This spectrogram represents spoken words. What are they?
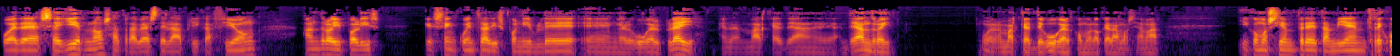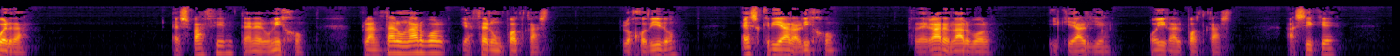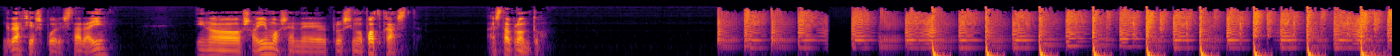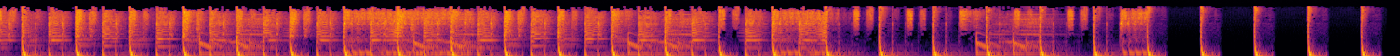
puedes seguirnos a través de la aplicación Androipolis que se encuentra disponible en el Google Play, en el market de Android bueno, el market de Google, como lo queramos llamar. Y como siempre, también recuerda, es fácil tener un hijo, plantar un árbol y hacer un podcast. Lo jodido es criar al hijo, regar el árbol y que alguien oiga el podcast. Así que, gracias por estar ahí y nos oímos en el próximo podcast. Hasta pronto.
